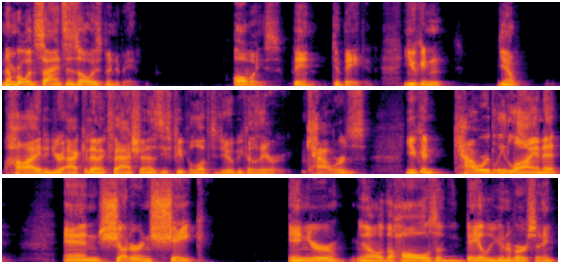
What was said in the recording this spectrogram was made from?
Number one, science has always been debated. Always been debated. You can, you know, hide in your academic fashion, as these people love to do because they're cowards. You can cowardly lie in it and shudder and shake in your, you know, the halls of Baylor University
